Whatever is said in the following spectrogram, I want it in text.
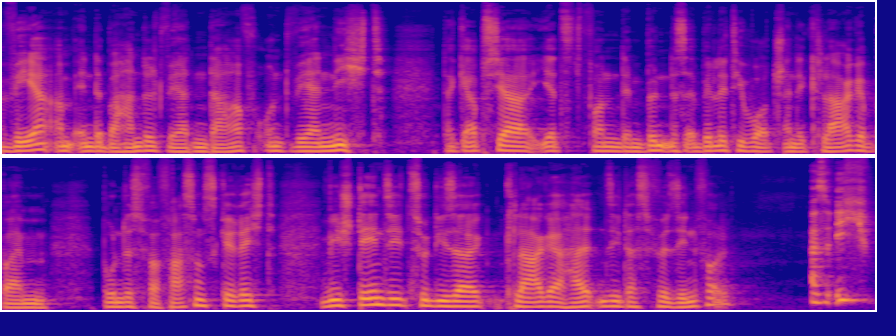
wer am Ende behandelt werden darf und wer nicht. Da gab es ja jetzt von dem Bündnis Ability Watch eine Klage beim Bundesverfassungsgericht. Wie stehen Sie zu dieser Klage? Halten Sie das für sinnvoll? Also ich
